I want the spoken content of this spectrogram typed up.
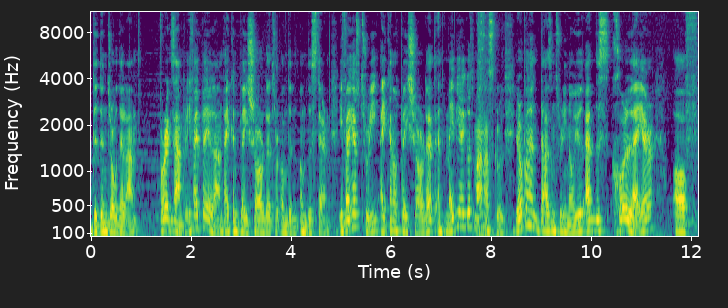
didn't draw the land. For example, if I play a land, I can play Sheoldred on the on this turn. If I have three, I cannot play Sheoldred, and maybe I got mana screwed. Your opponent doesn't really know. You add this whole layer of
